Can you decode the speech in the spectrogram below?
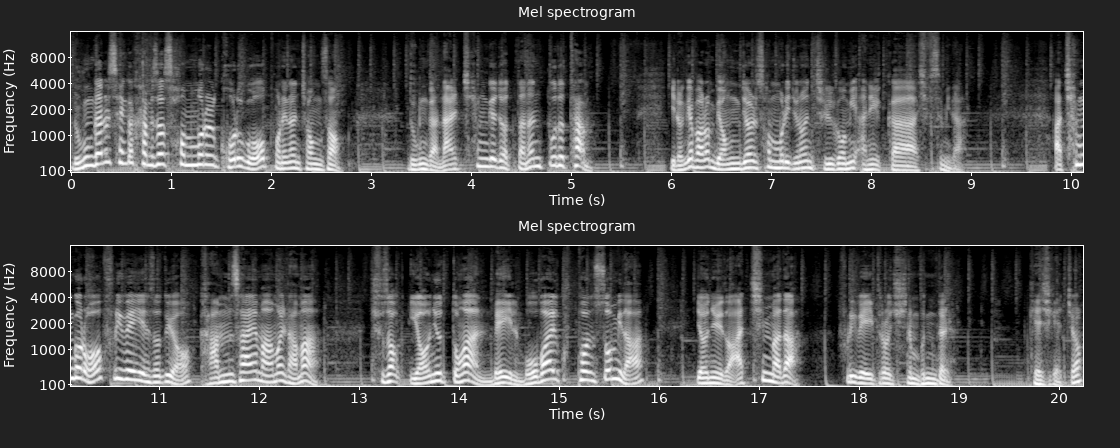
누군가를 생각하면서 선물을 고르고 보내는 정성, 누군가 날 챙겨줬다는 뿌듯함, 이런 게 바로 명절 선물이 주는 즐거움이 아닐까 싶습니다. 아, 참고로 프리웨이에서도요, 감사의 마음을 담아 추석 연휴 동안 매일 모바일 쿠폰 쏩니다. 연휴에도 아침마다 프리웨이 들어주시는 분들 계시겠죠?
